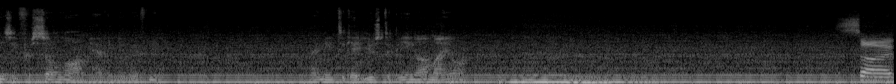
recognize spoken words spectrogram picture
easy for so long having you with me. I need to get used to being on my own. So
